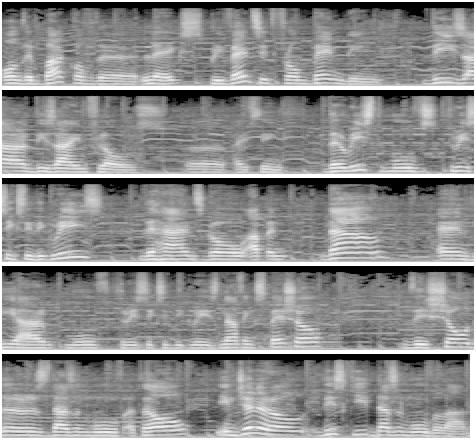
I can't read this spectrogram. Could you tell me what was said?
on the back of the legs prevents it from bending. These are design flaws, uh, I think. The wrist moves 360 degrees, the hands go up and down, and the arm moves 360 degrees. Nothing special the shoulders doesn't move at all. In general, this kit doesn't move a lot.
